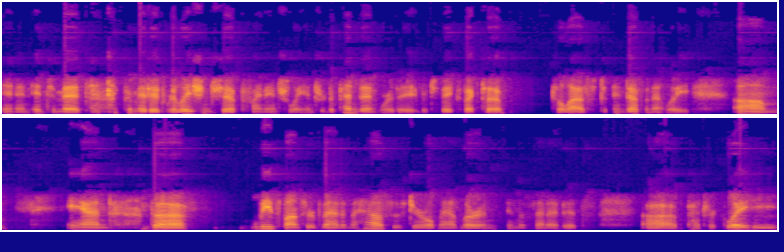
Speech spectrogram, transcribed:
in an intimate, committed relationship, financially interdependent, where they which they expect to to last indefinitely. Um, and the lead sponsor of that in the House is Jerrold Nadler, and in the Senate it's uh, Patrick Leahy.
